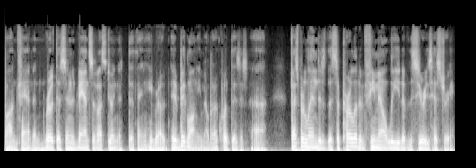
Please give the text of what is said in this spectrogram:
Bond fan and wrote this in advance of us doing the, the thing. He wrote a big long email, but I'll quote this. Uh, Vesper Lynd is the superlative female lead of the series history.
